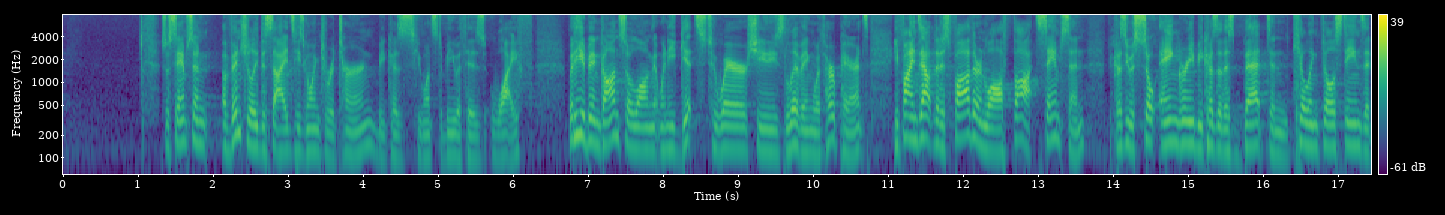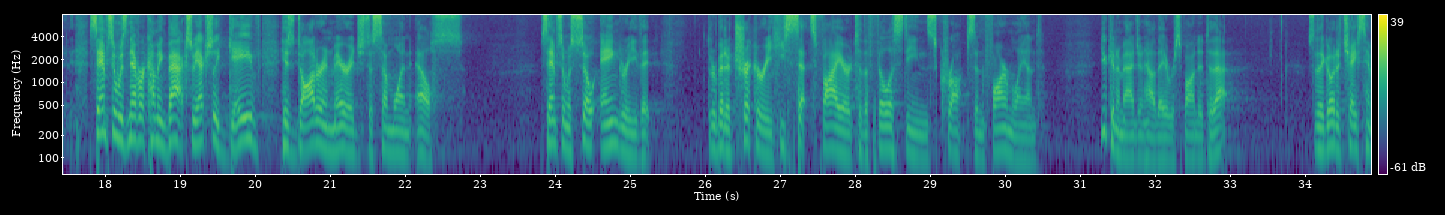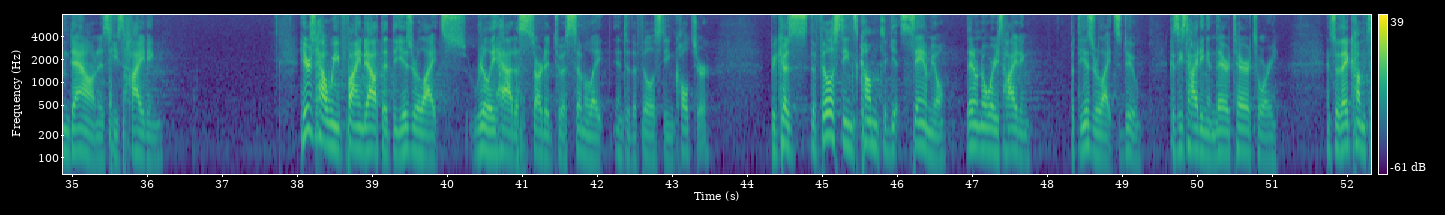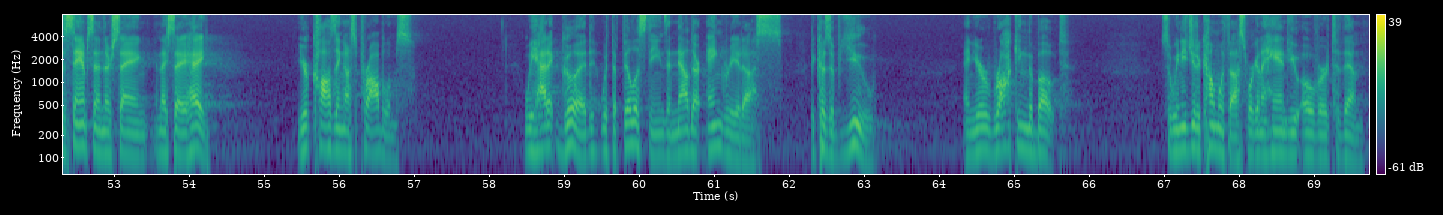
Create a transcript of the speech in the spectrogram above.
So Samson eventually decides he's going to return because he wants to be with his wife. But he had been gone so long that when he gets to where she's living with her parents, he finds out that his father in law thought Samson, because he was so angry because of this bet and killing Philistines, that Samson was never coming back. So he actually gave his daughter in marriage to someone else. Samson was so angry that through a bit of trickery, he sets fire to the Philistines' crops and farmland. You can imagine how they responded to that. So they go to chase him down as he's hiding. Here's how we find out that the Israelites really had started to assimilate into the Philistine culture. Because the Philistines come to get Samuel, they don't know where he's hiding, but the Israelites do, because he's hiding in their territory. And so they come to Samson and they're saying, and they say, Hey, you're causing us problems. We had it good with the Philistines, and now they're angry at us because of you. And you're rocking the boat. So we need you to come with us. We're going to hand you over to them.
